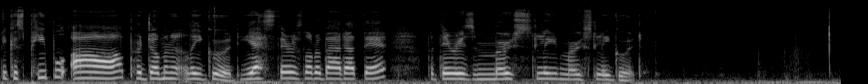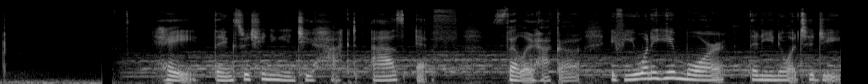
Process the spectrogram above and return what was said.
because people are predominantly good. Yes, there is a lot of bad out there, but there is mostly mostly good. Hey, thanks for tuning in to Hacked as F fellow hacker. If you want to hear more, then you know what to do.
